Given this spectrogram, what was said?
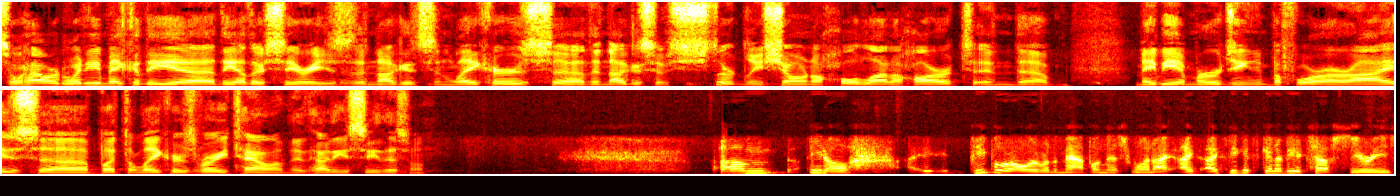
So Howard, what do you make of the uh, the other series, the Nuggets and Lakers? Uh, the Nuggets have certainly shown a whole lot of heart and uh, maybe emerging before our eyes, uh, but the Lakers very talented. How do you see this one? Um, you know, people are all over the map on this one. I, I, I think it's going to be a tough series.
